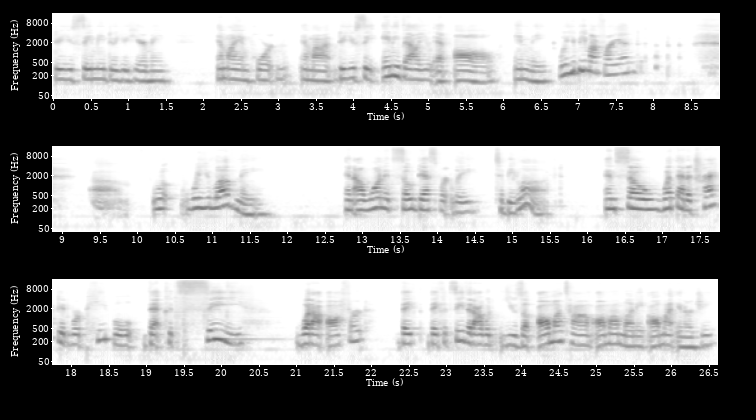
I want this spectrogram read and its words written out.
Do you see me? Do you hear me? Am I important? Am I do you see any value at all in me? Will you be my friend? um, will will you love me? And I wanted so desperately to be loved. And so, what that attracted were people that could see what I offered. They they could see that I would use up all my time, all my money, all my energy,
